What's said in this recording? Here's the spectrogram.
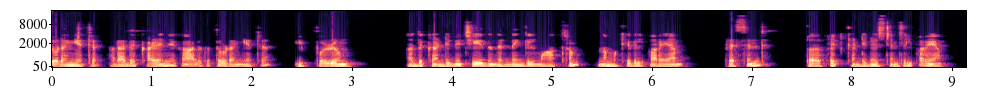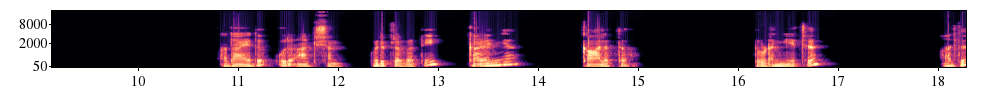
തുടങ്ങിയിട്ട് അതായത് കഴിഞ്ഞ കാലത്ത് തുടങ്ങിയിട്ട് ഇപ്പോഴും അത് കണ്ടിന്യൂ ചെയ്യുന്നുണ്ടെങ്കിൽ മാത്രം നമുക്കിതിൽ പറയാം. പ്രസന്റ് പെർഫെക്റ്റ് കണ്ടിന്യൂസ് ടെൻസിൽ പറയാം. അതായത് ഒരു ആക്ഷൻ ഒരു പ്രവൃത്തി കഴിഞ്ഞ കാലത്ത് തുടങ്ങിയിട്ട് അത്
